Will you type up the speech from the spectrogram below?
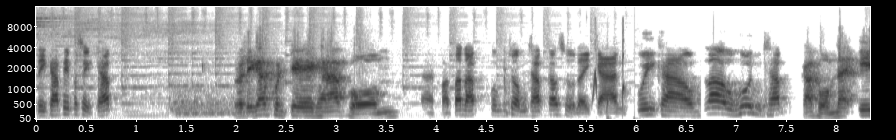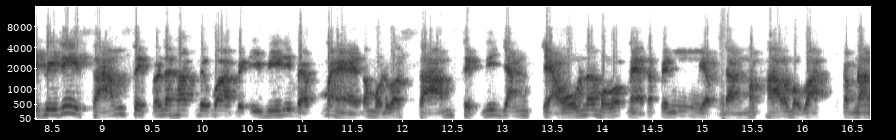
สวัสดีครับพี่ประสิทธิ์ครับ สวัสดีครับคุณเจครับผมอ่าขอต้อนรับคุณผู้ชมครับเข้าสู่รายการคุยข่าวเล่าหุ้นครับครับผมใน EP ที่ 30 แล้วนะครับเรียกว่าเป็น EP ที่แบบแหมต้องบอกเลยว่า 30 นี่ยังแจ๋วนะบอกว่าแหมถ้าเป็นอืมเปรียบดังมะพร้าวแล้วบอกว่ากำลัง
